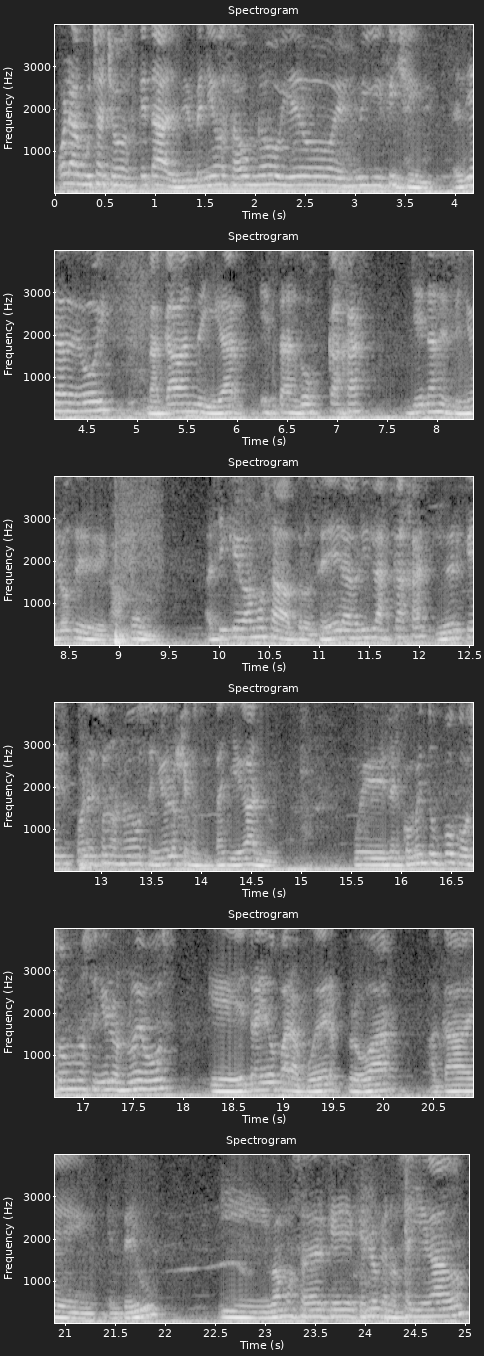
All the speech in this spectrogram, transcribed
Hola muchachos, ¿qué tal? Bienvenidos a un nuevo video en Luigi Fishing. El día de hoy me acaban de llegar estas dos cajas llenas de señuelos desde Japón. Así que vamos a proceder a abrir las cajas y ver qué, cuáles son los nuevos señuelos que nos están llegando. Pues les comento un poco, son unos señuelos nuevos que he traído para poder probar acá en, Perú. Y vamos a ver qué, qué es lo que nos ha llegado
